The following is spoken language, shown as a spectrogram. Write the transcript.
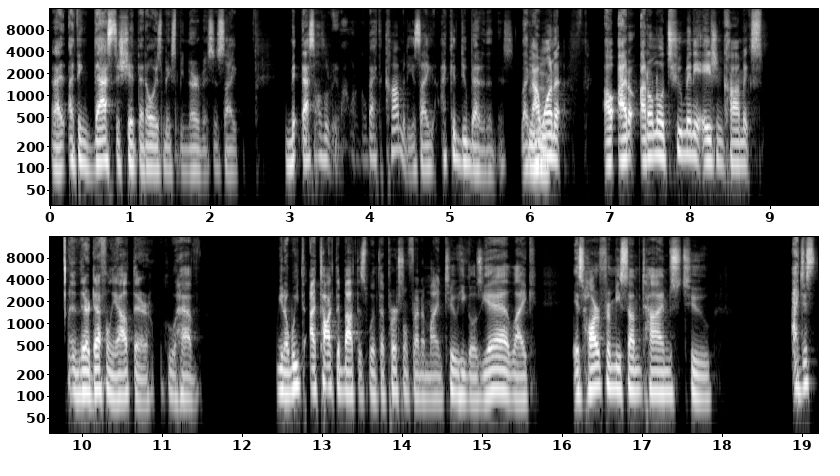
And I, I think that's the shit that always makes me nervous. It's like, that's all the reason I want to go back to comedy. It's like, I could do better than this. Like, I Mhm. want to, I, I, don't, I don't know too many Asian comics, and they're definitely out there who have, you know, we, I talked about this with a personal friend of mine too. He goes, yeah, like, it's hard for me sometimes to, I just,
